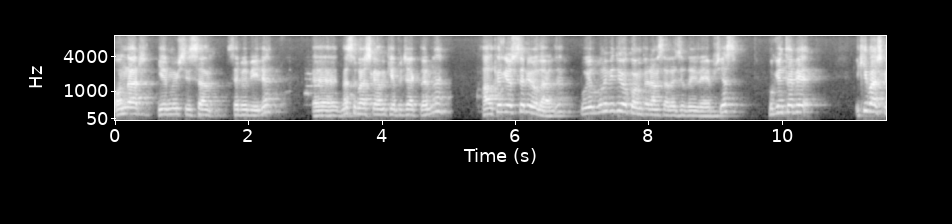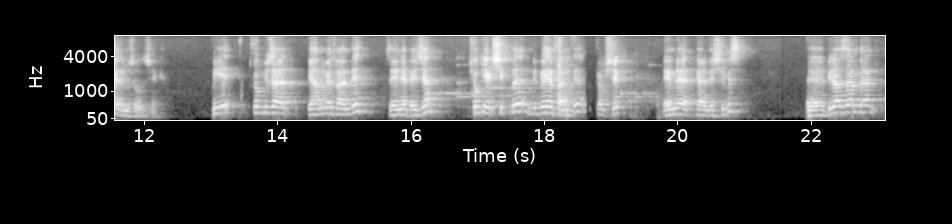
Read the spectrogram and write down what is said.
onlar 23 Nisan sebebiyle e, nasıl başkanlık yapacaklarını halka gösteriyorlardı. Bu yıl bunu video konferans aracılığıyla yapacağız. Bugün tabii iki başkanımız olacak. Bir çok güzel bir hanımefendi Zeynep Ecem. Çok yakışıklı bir beyefendi. Çok şık. Emre kardeşimiz. Ee, birazdan ben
